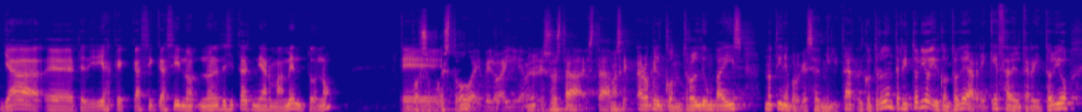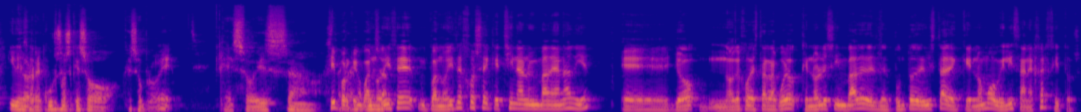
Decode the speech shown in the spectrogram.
ya eh, te diría que casi casi no, necesitas ni armamento, ¿no? Por eh, supuesto, pero ahí, eso está, está más que claro que el control de un país no tiene por qué ser militar. El control de un territorio y el control de la riqueza del territorio y de los recursos que eso, que eso provee. Eso es. Ah, sí, porque cuando dice, cuando dice José que China no invade a nadie, eh, yo no dejo de estar de acuerdo que no les invade desde el punto de vista de que no movilizan ejércitos.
